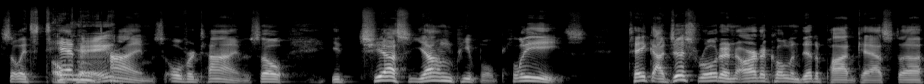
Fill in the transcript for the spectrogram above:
So it's 10 Okay. times over time. So you just young people, please take. I just wrote an article and did a podcast uh,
